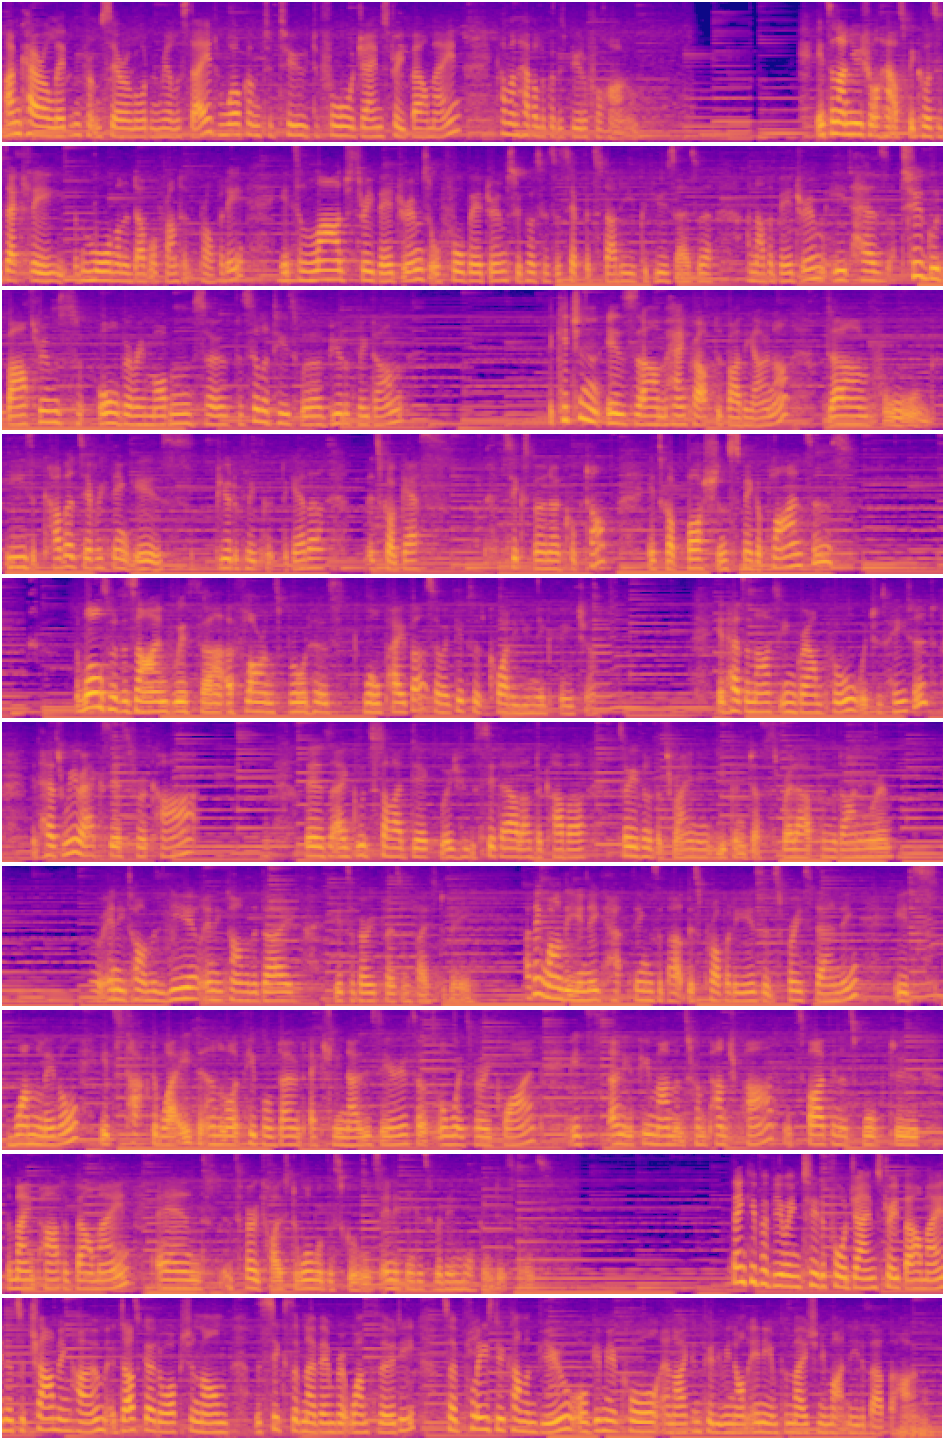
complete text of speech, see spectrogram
I'm Carol Ledden from Sarah Lorden Real Estate and welcome to 2 to 4 James Street, Balmain. Come and have a look at this beautiful home. It's an unusual house because it's actually more than a double fronted property. It's a large three bedrooms or four bedrooms because it's a separate study you could use as a, another bedroom. It has two good bathrooms, all very modern, so facilities were beautifully done. The kitchen is um, handcrafted by the owner. For ease of cupboards, everything is beautifully put together. It's got gas six burner cooktop. It's got Bosch and Smeg appliances. The walls were designed with uh, a Florence Broadhurst wallpaper, so it gives it quite a unique feature. It has a nice in-ground pool which is heated. It has rear access for a car. There's a good side deck where you can sit out under cover, so even if it's raining you can just spread out from the dining room. Any time of the year, any time of the day, it's a very pleasant place to be. I think one of the unique things about this property is it's freestanding. It's one level, it's tucked away and a lot of people don't actually know this area so it's always very quiet. It's only a few moments from Punch Park, it's five minutes walk to the main part of Balmain and it's very close to all of the schools, anything is within walking distance. Thank you for viewing 2 to 4 James Street, Balmain. It's a charming home. It does go to auction on the 6th of November at 1.30, so please do come and view or give me a call and I can fill you in on any information you might need about the home.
